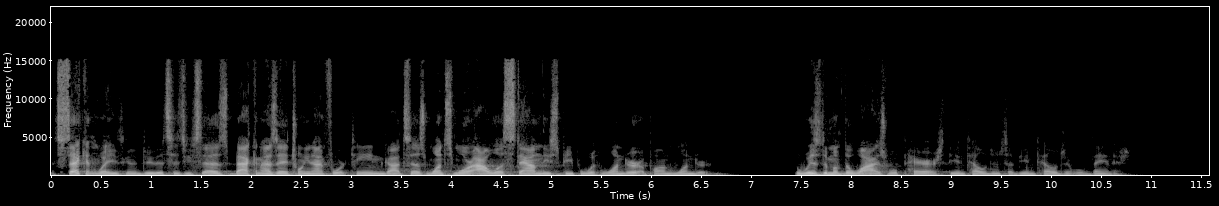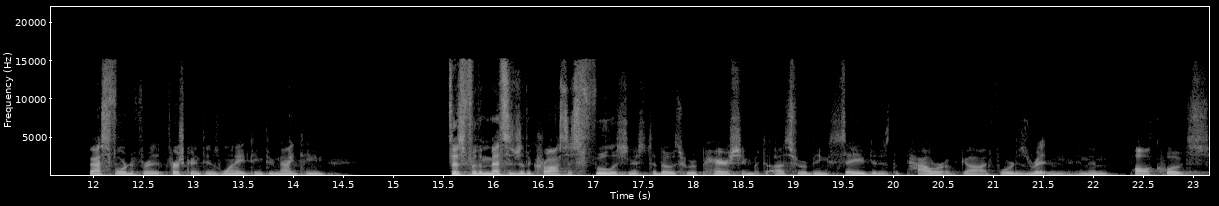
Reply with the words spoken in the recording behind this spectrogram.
The second way he's going to do this is he says back in Isaiah 29 14, God says, Once more I will astound these people with wonder upon wonder. The wisdom of the wise will perish, the intelligence of the intelligent will vanish. Fast forward to 1 Corinthians 1 18 through 19. It says, For the message of the cross is foolishness to those who are perishing, but to us who are being saved, it is the power of God. For it is written, and then Paul quotes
